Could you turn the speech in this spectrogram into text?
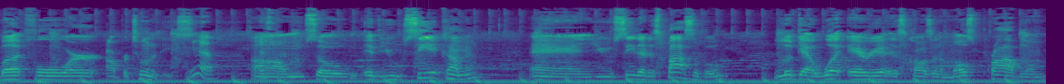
but for opportunities. Yeah. Um, so if you see it coming and you see that it's possible, look at what area is causing the most problem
